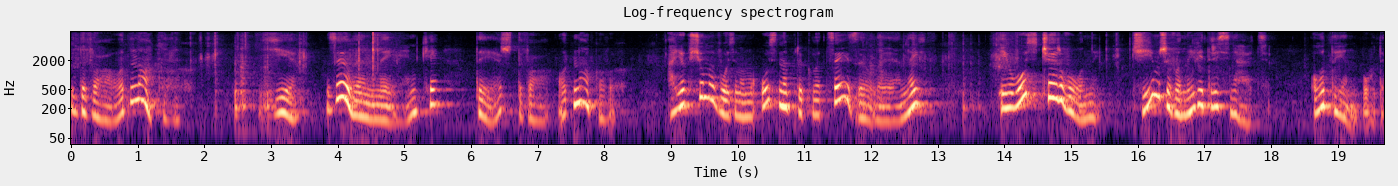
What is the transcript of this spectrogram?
два однакових. Є зелененьке, теж два однакових. А якщо ми візьмемо ось, наприклад, цей зелений і ось червоний, чим же вони відрізняються? Один буде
